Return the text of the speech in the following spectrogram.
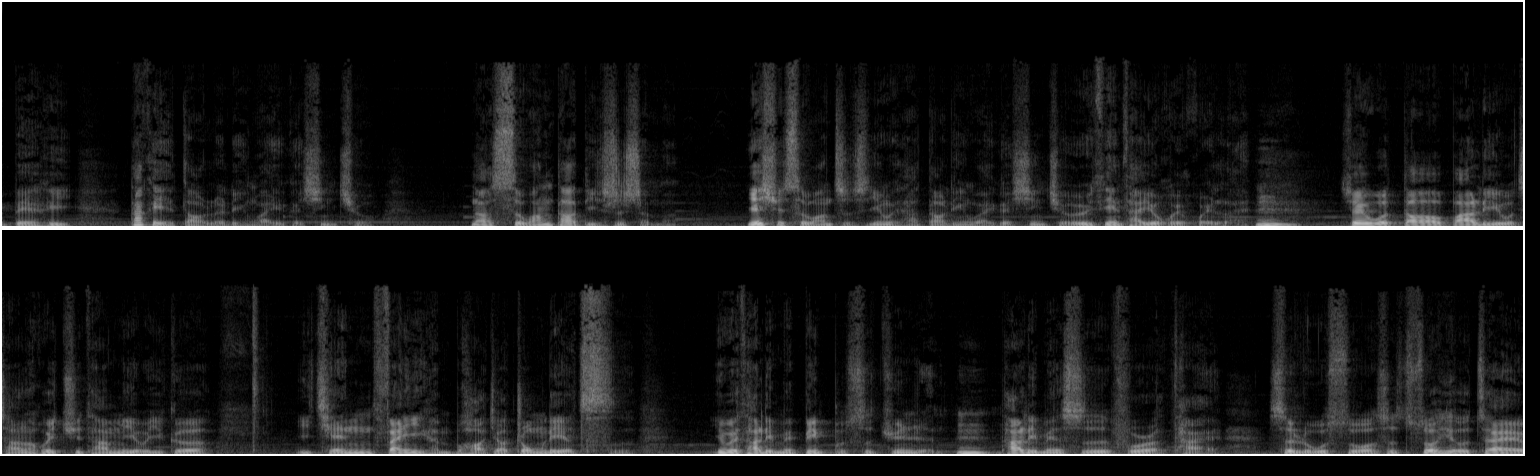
b e h 大概也到了另外一个星球。那死亡到底是什么？也许死亡只是因为他到另外一个星球，有一天他又会回来。嗯，所以我到巴黎，我常常会去他们有一个以前翻译很不好叫忠烈祠，因为它里面并不是军人，嗯，它里面是伏尔泰。是卢梭，是所有在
